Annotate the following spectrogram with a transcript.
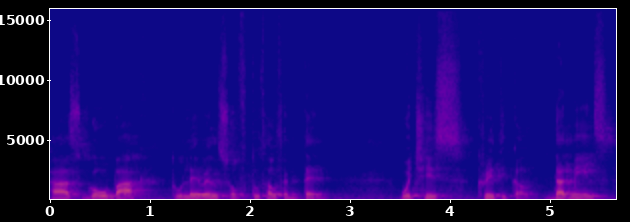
has go back to levels of 2010, which is critical. That means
